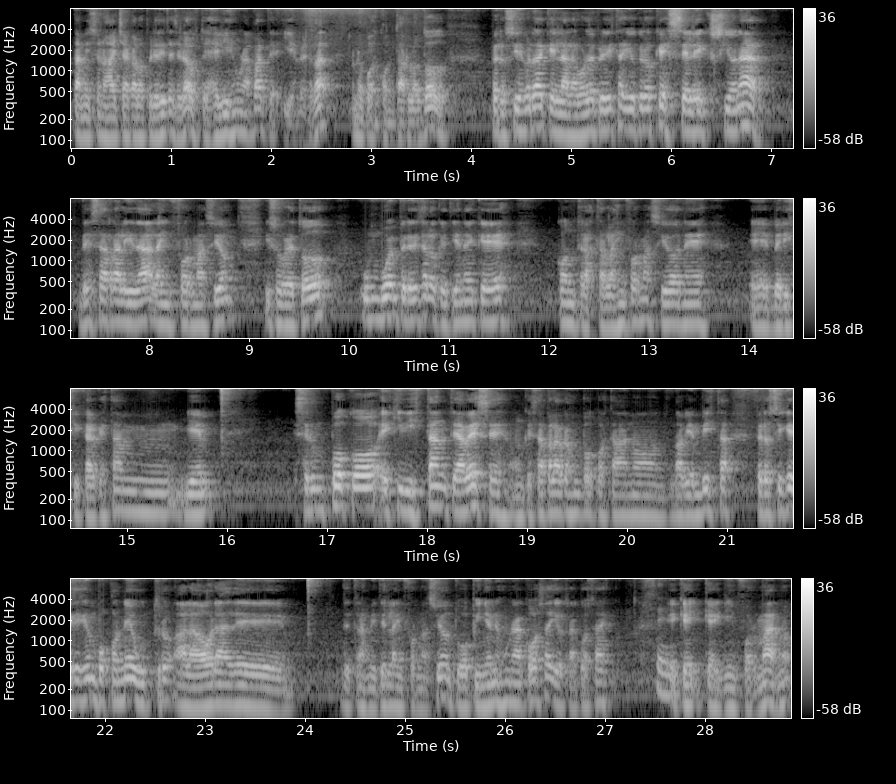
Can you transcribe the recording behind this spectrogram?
También se nos achaca a los periodistas, y claro, ustedes eligen una parte, y es verdad, no puedes contarlo todo. Pero sí es verdad que la labor del periodista yo creo que es seleccionar de esa realidad la información y sobre todo un buen periodista lo que tiene que es contrastar las informaciones, eh, verificar que están bien, ser un poco equidistante a veces, aunque esa palabra es un poco está, no, bien vista, pero sí que ser un poco neutro a la hora de, transmitir la información. Tu opinión es una cosa y otra cosa es que, que, hay que informar, ¿no?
